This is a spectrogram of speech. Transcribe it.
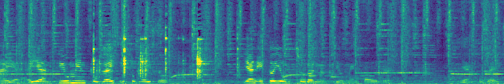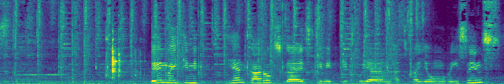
Ayan, ayan, cumin po guys. Ito guys oh. Yan, ito yung tsura ng cumin powder. Yan po guys. Then may kinit yan carrots guys, kinidkid ko yan at saka yung raisins.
